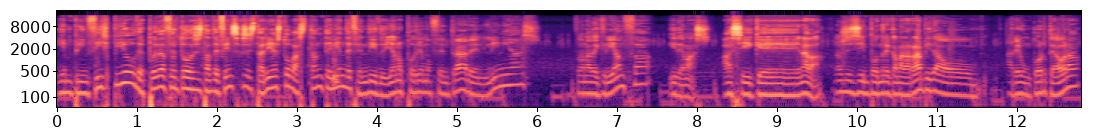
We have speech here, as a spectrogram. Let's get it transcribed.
Y en principio, después de hacer todas estas defensas, estaría esto bastante bien defendido y ya nos podríamos centrar en líneas, zona de crianza y demás. Así que nada, no sé si pondré cámara rápida o haré un corte ahora,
